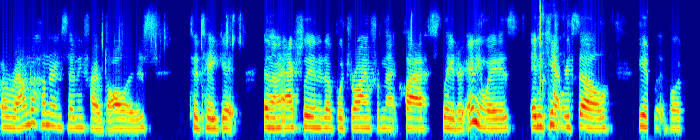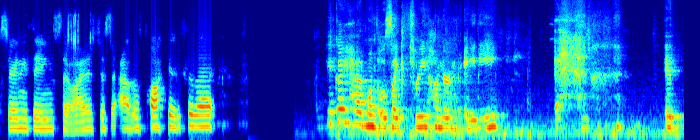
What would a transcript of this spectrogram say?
around $175 to take it. And then I actually ended up withdrawing from that class later anyways, and can't resell the books or anything. So I was just out of pocket for that. I think I had one that was like 380 and it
